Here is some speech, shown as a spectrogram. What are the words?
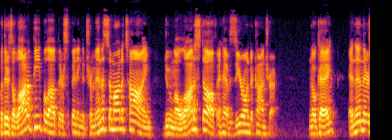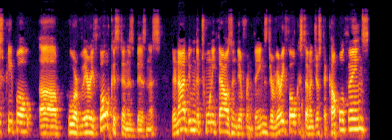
But there's a lot of people out there spending a tremendous amount of time doing a lot of stuff and have zero under contract. Okay? And then there's people uh, who are very focused in this business they're not doing the 20,000 different things. They're very focused on just a couple things.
